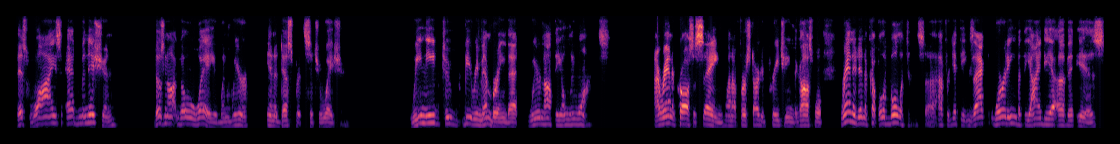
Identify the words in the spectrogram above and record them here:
This wise admonition does not go away when we're in a desperate situation. We need to be remembering that we're not the only ones. I ran across a saying when I first started preaching the gospel, ran it in a couple of bulletins. Uh, I forget the exact wording, but the idea of it is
